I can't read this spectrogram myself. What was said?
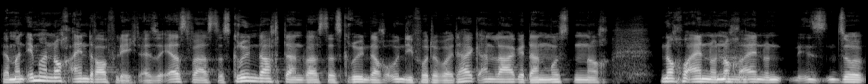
wenn man immer noch einen drauflegt, also erst war es das Gründach, dann war es das Gründach und die Photovoltaikanlage, dann mussten noch noch einen und noch mhm. einen und so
